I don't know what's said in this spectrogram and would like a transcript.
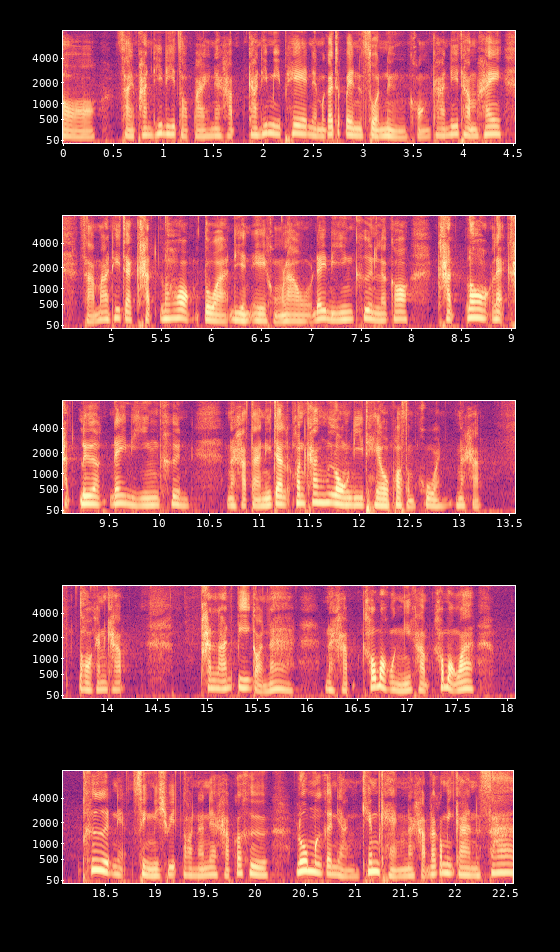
ต่อสายพันธุ์ที่ดีต่อไปนะครับ การที่มีเพศเนี่ยมันก็จะเป็นส่วนหนึ่งของการที่ทำให้สามารถที่จะคัดลอกตัว DNA ของเราได้ดียิ่งขึ้น แล้วก็คัดลอกและคัดเลือกได้ดียิ่งขึ้นนะครับ แต่นี้จะค่อนข้างลงดีเทลพอสมควรนะครับ ต่อกันครับพันล้านปีก่อนหน้านะครับเขาบอกอย่างนี้ครับเขาบอกว่า พืชเนี่ยสิ่งมีชีวิตตอนนั้นเนี่ยครับก็คือร่วมมือกันอย่างเข้มแข็งนะครับ แล้วก็มีการสร้าง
